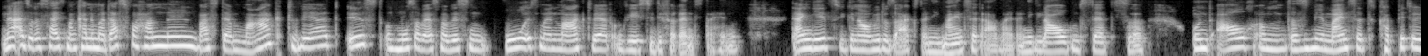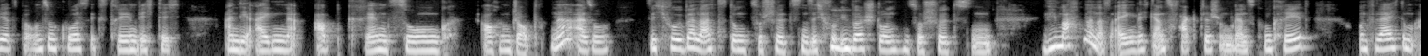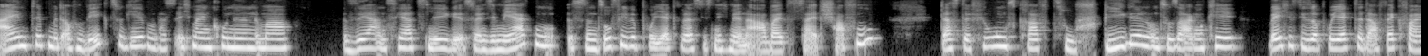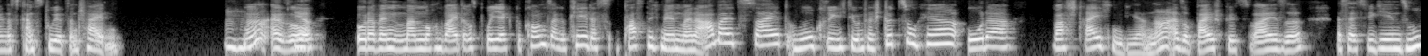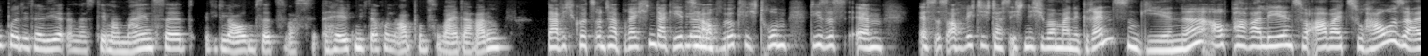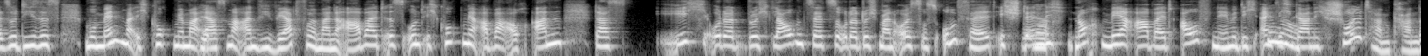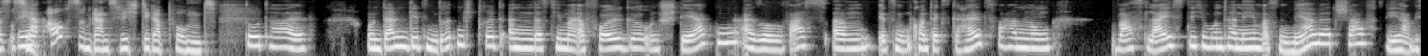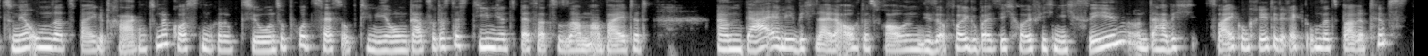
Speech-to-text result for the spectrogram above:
Ne, also das heißt, man kann immer das verhandeln, was der Marktwert ist und muss aber erstmal wissen, wo ist mein Marktwert und wie ist die Differenz dahin. Dann geht's wie genau wie du sagst, an die Mindset-Arbeit, an die Glaubenssätze und auch, ähm, das ist mir im Mindset-Kapitel jetzt bei uns im Kurs extrem wichtig, an die eigene Abgrenzung auch im Job. Ne? Also sich vor Überlastung zu schützen, sich vor mhm. Überstunden zu schützen. Wie macht man das eigentlich ganz faktisch und ganz konkret? Und vielleicht um einen Tipp mit auf den Weg zu geben, was ich meinen Kundinnen immer sehr ans Herz lege, ist, wenn sie merken, es sind so viele Projekte, dass sie es nicht mehr in der Arbeitszeit schaffen, das der Führungskraft zu spiegeln und zu sagen, okay, welches dieser Projekte darf wegfallen, das kannst du jetzt entscheiden. Mhm. Ne? Also, ja. oder wenn man noch ein weiteres Projekt bekommt, sagt, okay, das passt nicht mehr in meine Arbeitszeit, wo kriege ich die Unterstützung her? Oder was streichen wir? Ne? Also beispielsweise, das heißt, wir gehen super detailliert an das Thema Mindset, die Glaubenssätze, was hält mich davon ab und so weiter ran. Darf ich kurz unterbrechen? Da geht es ja. ja. auch wirklich drum, dieses, ähm, es ist auch wichtig, dass ich nicht über meine Grenzen gehe, ne? Auch Parallelen zur Arbeit zu Hause. Also dieses Moment mal, ich gucke mir mal ja. erstmal an, wie wertvoll meine Arbeit ist und ich gucke mir aber auch an, dass ich oder durch Glaubenssätze oder durch mein äußeres Umfeld ich ständig ja. noch mehr Arbeit aufnehme, die ich eigentlich genau. gar nicht schultern kann. Das ist ja. ja. auch so ein ganz wichtiger Punkt. Total. Und dann geht es im dritten Schritt an das Thema Erfolge und Stärken. Also was ähm, jetzt im Kontext Gehaltsverhandlungen, was leiste ich im Unternehmen, was einen Mehrwert schafft, wie habe ich zu mehr Umsatz beigetragen, zu einer Kostenreduktion, zur Prozessoptimierung, dazu, dass das Team jetzt besser zusammenarbeitet. Ähm, da erlebe ich leider auch, dass Frauen diese Erfolge bei sich häufig nicht sehen. Und da habe ich zwei konkrete, direkt umsetzbare Tipps.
